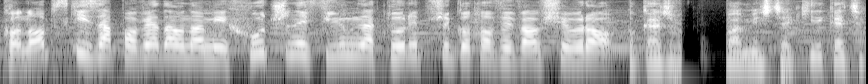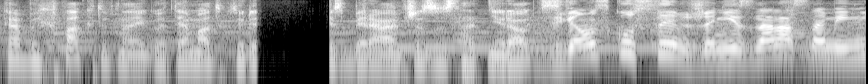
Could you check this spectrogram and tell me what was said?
Konopski zapowiadał na mnie huczny film, na który przygotowywał się rok. Pokażę wam jeszcze kilka ciekawych faktów na jego temat, które zbierałem przez ostatni rok. W związku z tym, że nie znalazł na mnie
